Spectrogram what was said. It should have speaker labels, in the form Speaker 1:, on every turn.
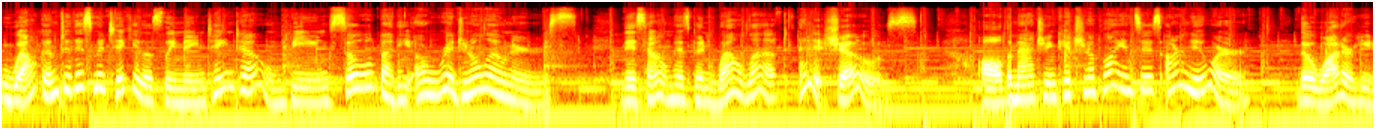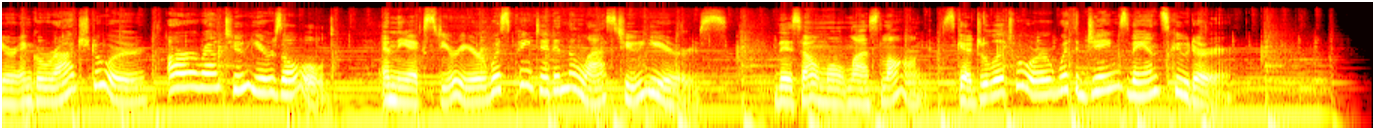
Speaker 1: Welcome to this meticulously maintained home being sold by the original owners. This home has been well loved and it shows. All the matching kitchen appliances are newer. The water heater and garage door are around two years old, and the exterior was painted in the last two years. This home won't last long. Schedule a tour with James Van Scooter.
